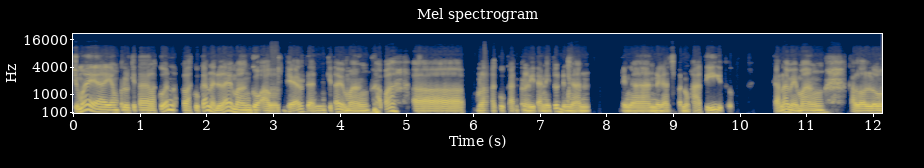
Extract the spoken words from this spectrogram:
cuma ya yang perlu kita lakukan lakukan adalah emang go out there dan kita memang apa eh, melakukan penelitian itu dengan dengan dengan sepenuh hati gitu. Karena memang kalau lo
